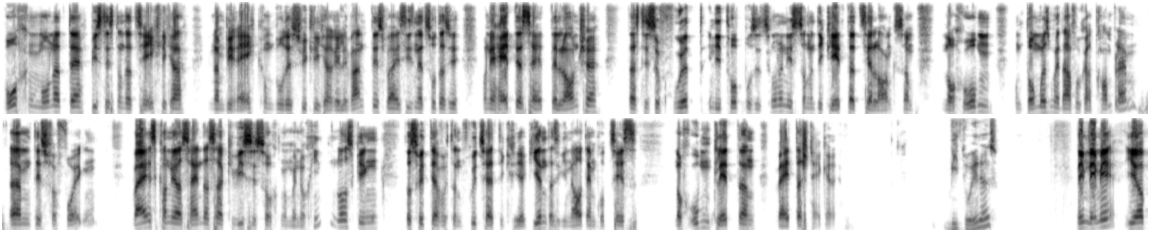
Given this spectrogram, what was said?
Wochen, Monate, bis das dann tatsächlich auch in einen Bereich kommt, wo das wirklich auch relevant ist, weil es ist nicht so, dass ich, wenn ich heute eine Seite launche, dass die sofort in die Top-Positionen ist, sondern die klettert sehr langsam nach oben und da muss man halt einfach auch dranbleiben, ähm, das verfolgen, weil es kann ja sein, dass auch gewisse Sachen einmal nach hinten losgehen, da sollte ich einfach dann frühzeitig reagieren, dass ich genau den Prozess nach oben klettern weiter steigere. Wie tue ich das? Nehm, nehme ich, ich habe,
